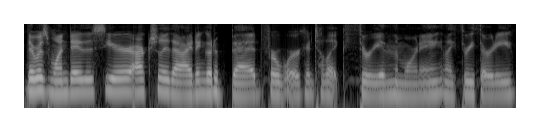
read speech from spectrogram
There was one day this year actually that I didn't go to bed for work until like 3 in the morning, like 3:30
